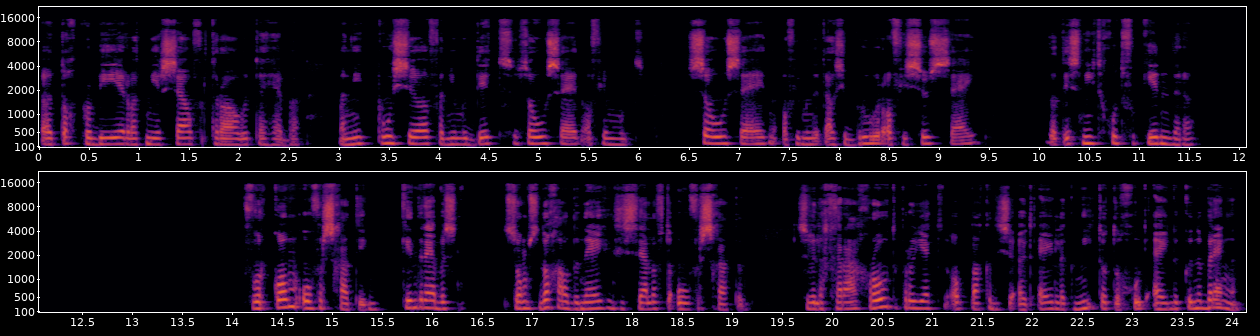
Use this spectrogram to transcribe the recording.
uh, toch proberen wat meer zelfvertrouwen te hebben. Maar niet pushen van je moet dit zo zijn of je moet zo zijn of je moet net als je broer of je zus zijn. Dat is niet goed voor kinderen. Voorkom overschatting. Kinderen hebben soms nogal de neiging zichzelf te overschatten. Ze willen graag grote projecten oppakken die ze uiteindelijk niet tot een goed einde kunnen brengen.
